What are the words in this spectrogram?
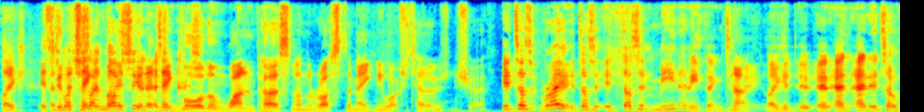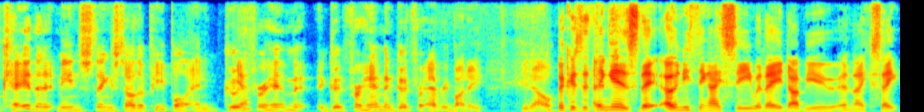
Like it's as gonna much take. as I love It's seeing gonna take more than one person on the roster to make me watch a television show. It doesn't right. It doesn't. It doesn't mean anything to No. me. Like it, it, and and it's okay that it means things to other people, and good Yeah. for him. Good for him, and good for everybody. You know. Because the thing is, the only thing I see with AEW, and like say,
